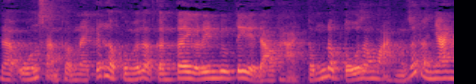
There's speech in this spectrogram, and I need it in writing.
là uống sản phẩm này kết hợp cùng với cả cần tây green beauty để đào thải, tống độc tố ra ngoài, nó rất là nhanh.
